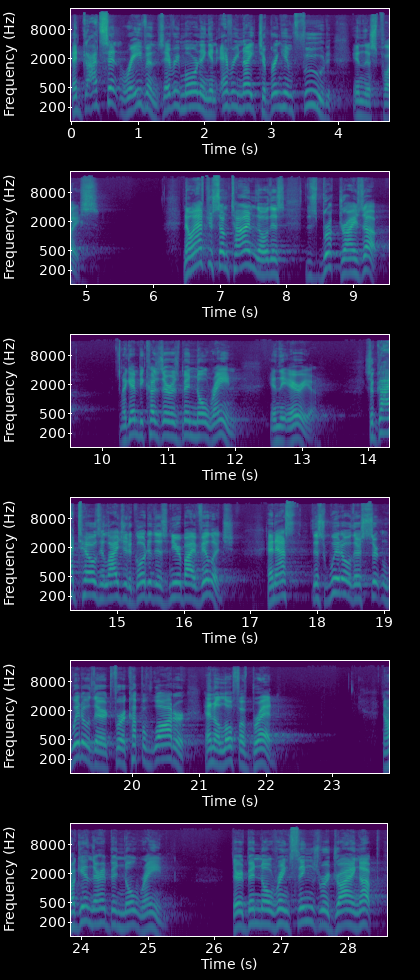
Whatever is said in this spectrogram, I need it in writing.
And God sent ravens every morning and every night to bring him food in this place. Now, after some time, though, this, this brook dries up. Again, because there has been no rain in the area. So God tells Elijah to go to this nearby village and ask this widow, there's certain widow there, for a cup of water and a loaf of bread. Now, again, there had been no rain. There had been no rain. Things were drying up.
